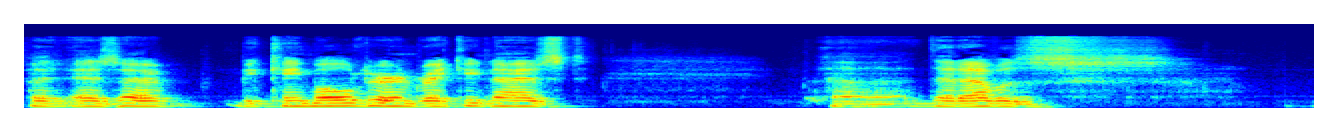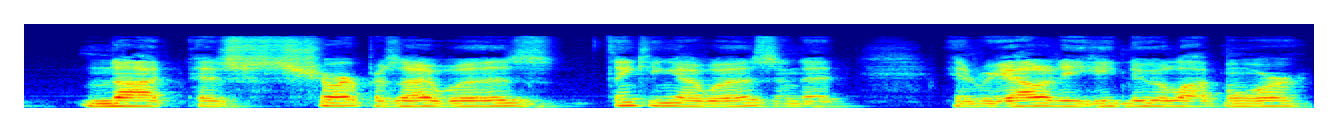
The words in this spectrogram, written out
but as I became older and recognized uh, that I was not as sharp as I was thinking I was, and that in reality he knew a lot more.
